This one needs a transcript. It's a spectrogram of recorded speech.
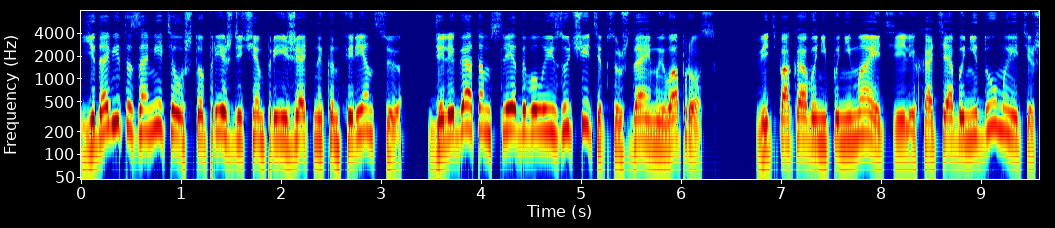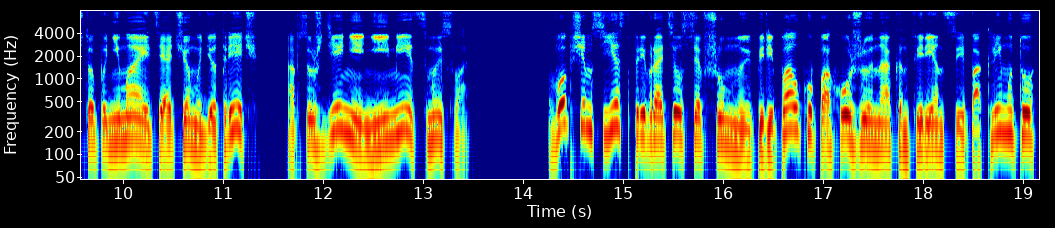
ядовито заметил, что прежде чем приезжать на конференцию, делегатам следовало изучить обсуждаемый вопрос. Ведь пока вы не понимаете или хотя бы не думаете, что понимаете, о чем идет речь, обсуждение не имеет смысла. В общем, съезд превратился в шумную перепалку, похожую на конференции по климату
